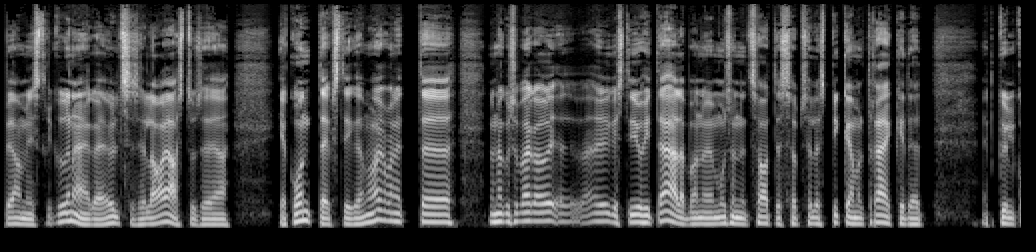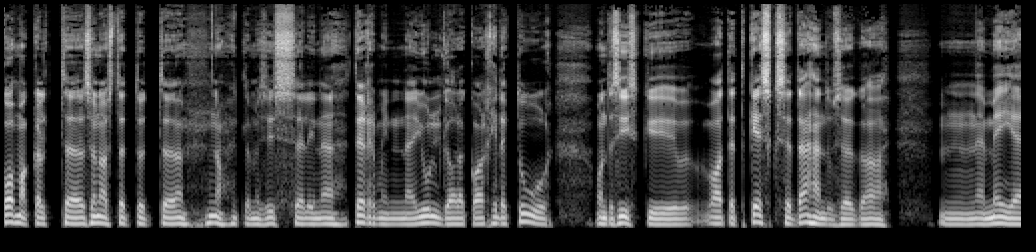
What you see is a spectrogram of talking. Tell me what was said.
peaministri kõnega ja üldse selle ajastuse ja ja kontekstiga, ma arvan, et no nagu sa väga õigesti juhid tähelepanu ja ma usun, et saates saab sellest pikemalt rääkida, et et küll kohmakalt sõnastatud noh, ütleme siis selline termin julgeolekuarhitektuur on ta siiski vaata et keskse tähendusega äh, meie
